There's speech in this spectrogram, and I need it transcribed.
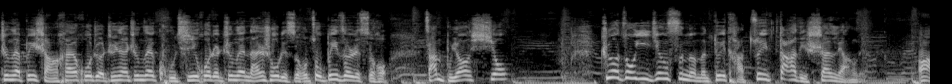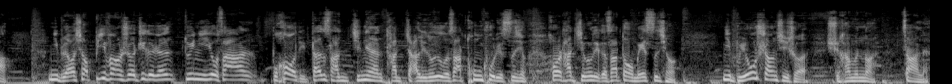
正在被伤害，或者正在正在哭泣，或者正在难受的时候，走背字的时候，咱不要笑，这就已经是我们对他最大的善良了啊！你不要笑。比方说，这个人对你有啥不好的，但是他今天他家里头有个啥痛苦的事情，或者他经历个啥倒霉事情，你不用上去说嘘寒问暖，咋了？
